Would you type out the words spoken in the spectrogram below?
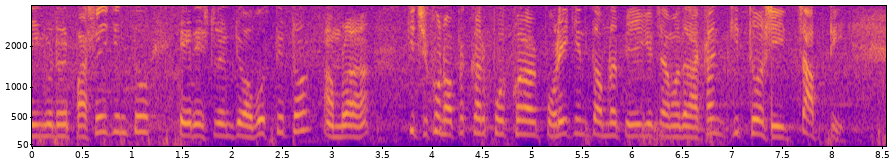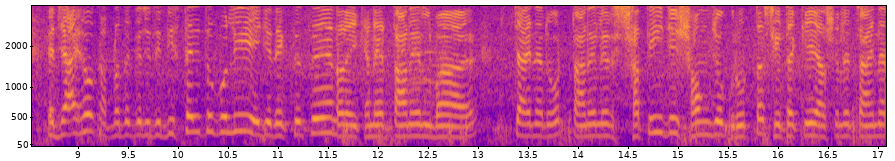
লিং রোডের পাশেই কিন্তু এই রেস্টুরেন্টটি অবস্থিত। আমরা কিছুক্ষণ অপেক্ষার করার পরেই কিন্তু আমরা পেয়ে গেছি আমাদের আকাঙ্ক্ষিত সেই চাপটি। যাই হোক, আপনাদেরকে যদি বিস্তারিত বলি, এই যে দেখতেছেন, আর এখানে টানেল বা চায়না রোড, টানেলের সাথেই যে সংযোগ রোডটা, সেটাকে আসলে চায়না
